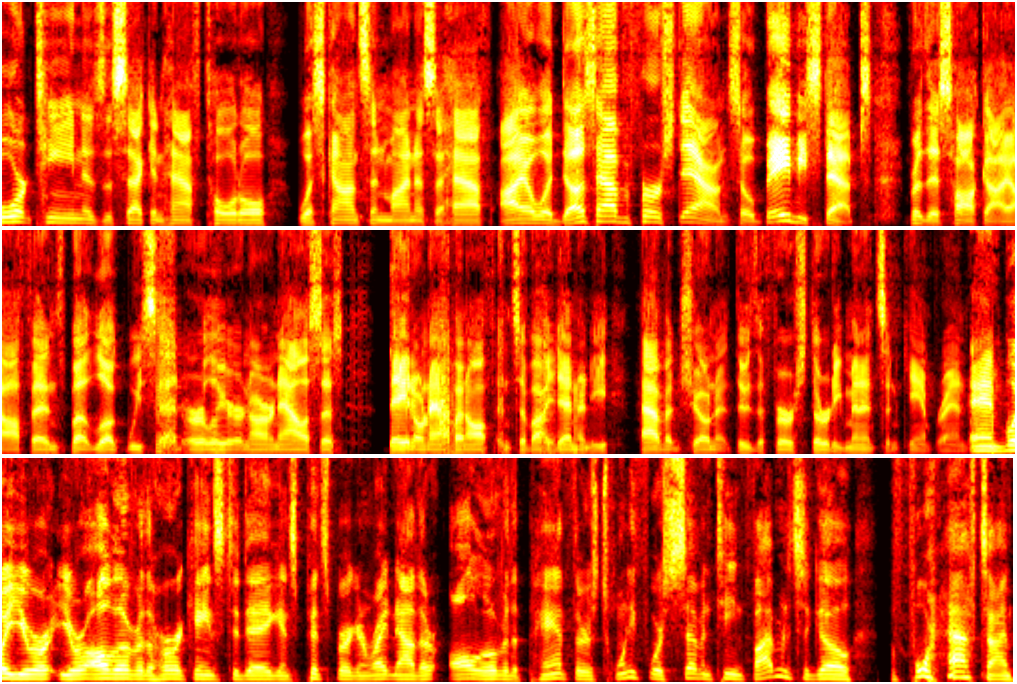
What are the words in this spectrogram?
14 is the second half total. Wisconsin minus a half. Iowa does have a first down, so baby steps for this Hawkeye offense. But look, we said earlier in our analysis, they don't have an offensive identity. Haven't shown it through the first 30 minutes in Camp Randall. And boy, you're you were all over the Hurricanes today against Pittsburgh, and right now they're all over the Panthers 24-17. Five minutes ago, before halftime,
